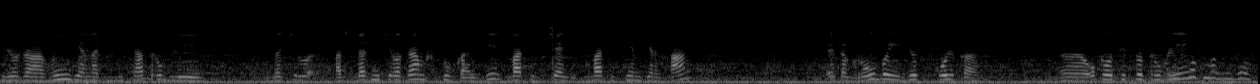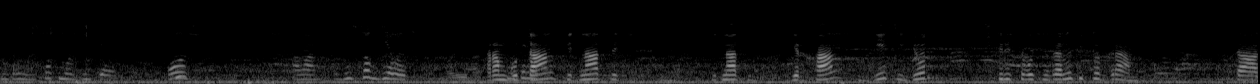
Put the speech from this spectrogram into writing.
Сережа, а в Индии она 50 рублей. За кило... а даже не килограмм штука. А здесь 25, 27 дирхан. Это грубо идет сколько? Э, около 500 рублей. Здесь сок можно сделать, смотри, здесь сок можно сделать. О? Мама, здесь сок делают. рамбутан 15, 15 дирхан. Здесь идет 408 грамм, ну 500 грамм. Так, А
